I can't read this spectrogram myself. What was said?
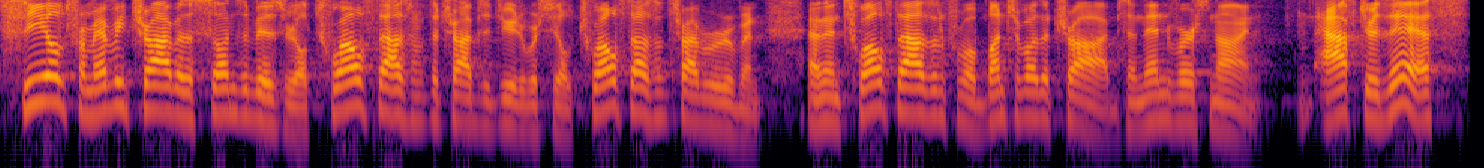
Sealed from every tribe of the sons of Israel. 12,000 from the tribes of Judah were sealed. 12,000 from the tribe of Reuben. And then 12,000 from a bunch of other tribes. And then verse 9. After this,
